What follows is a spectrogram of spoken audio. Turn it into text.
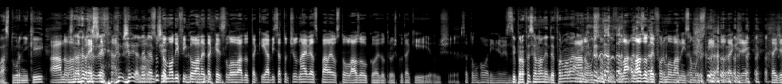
lastúrniky. Áno, áno, presne že, tak. Že ja neviem, áno, sú či... to modifikované také slova, do taký, aby sa to čo najviac spálilo s tou lazovkou, je to trošku taký, už sa tomu hovorí, neviem. Si profesionálne deformovaný? Áno, už som la, lazo deformovaný som už s týmto, takže, takže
